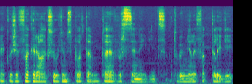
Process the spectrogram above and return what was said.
Jakože fakt relaxuju tím sportem. To je prostě nejvíc. A to by měli fakt ty lidi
